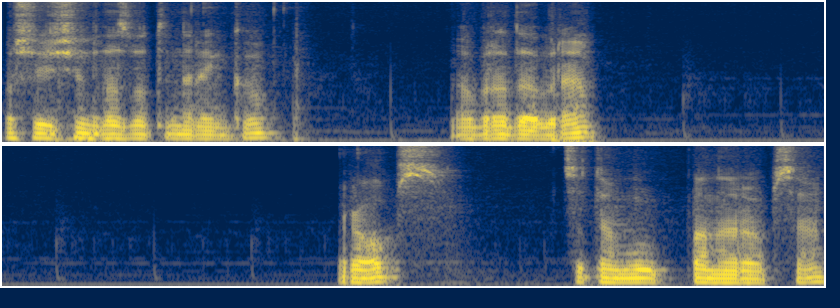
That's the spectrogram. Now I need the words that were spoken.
Po 62 zł na rynku. Dobra, dobra. Robs. Co tam u pana Robsa?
